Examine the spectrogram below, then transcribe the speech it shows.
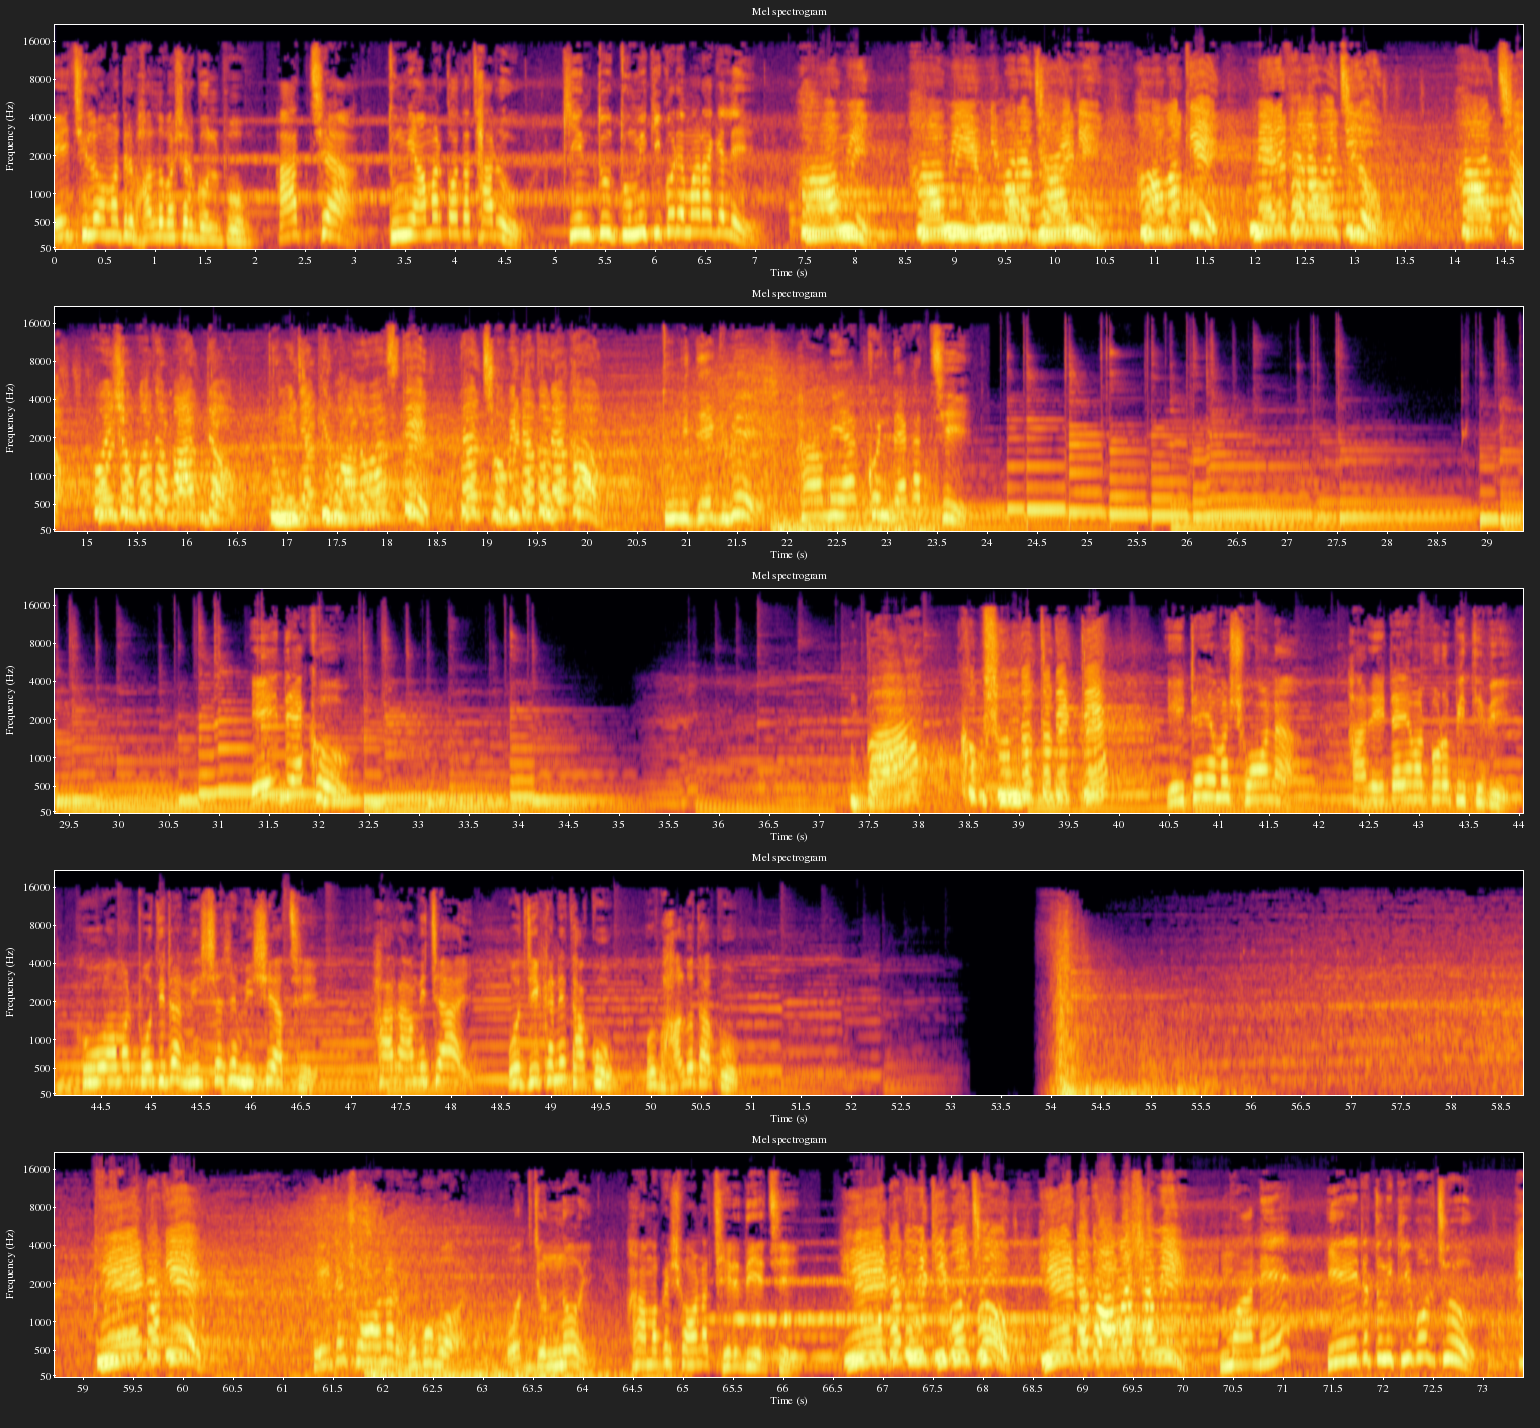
এই ছিল আমাদের ভালোবাসার গল্প। আচ্ছা তুমি আমার কথা ছাড়ো কিন্তু তুমি কি করে মারা গেলে? আমি আমি এমনি মারা যাইনি আমাকে মেরে ফেলা হয়েছিল। আচ্ছা ওইসব কথা বাদ দাও। তুমি যাকে ভালোবাসতে তার ছবিটা তো দেখাও। তুমি দেখবে? আমি এক্ষুনি দেখাচ্ছি। এই দেখো। বাহ খুব সুন্দর তো দেখতে। এটাই আমার সোনা আর এটাই আমার পুরো পৃথিবী। ও আমার প্রতিটা নিঃশ্বাসে মিশে আছে। আর আমি চাই ও যেখানে থাকুক ও ভালো থাকুক। এইটা সোহানার হবু বল। ওর জন্যই আমাকে সোহানা ছেড়ে দিয়েছে। এটা তুমি কি বলছো? এটা তো আমার স্বামী। মানে? তুমি কি বলছো?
